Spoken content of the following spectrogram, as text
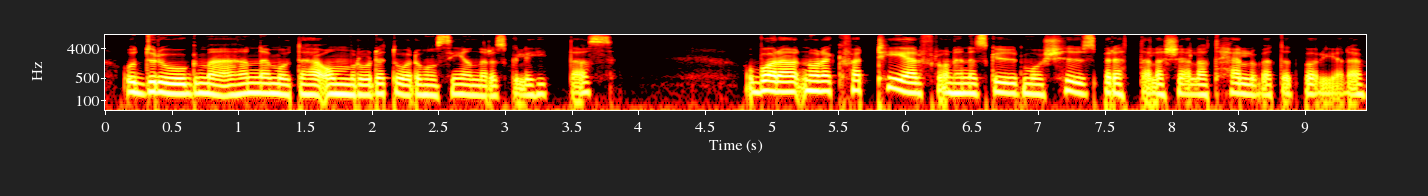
och drog med henne mot det här området då där hon senare skulle hittas. Och bara några kvarter från hennes gudmors hus berättar Lachelle att helvetet började.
